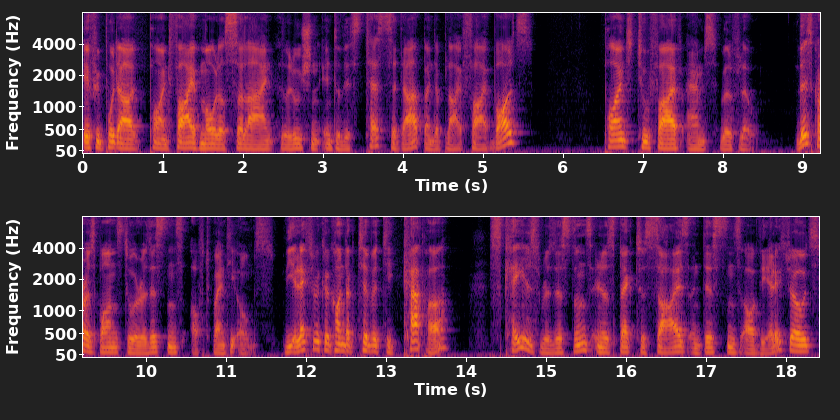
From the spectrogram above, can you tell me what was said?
If we put our 0.5 molar saline solution into this test setup and apply 5 volts, 0.25 amps will flow. This corresponds to a resistance of 20 ohms. The electrical conductivity kappa scales resistance in respect to size and distance of the electrodes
